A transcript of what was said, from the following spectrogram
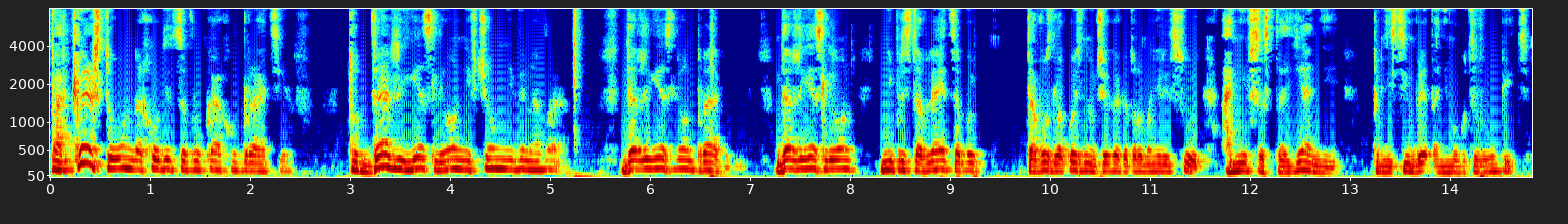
Пока что он находится в руках у братьев, то даже если он ни в чем не виноват, даже если он правильный, даже если он не представляет собой того злокозненного человека, которого они рисуют, они в состоянии принести им вред, они могут его убить.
